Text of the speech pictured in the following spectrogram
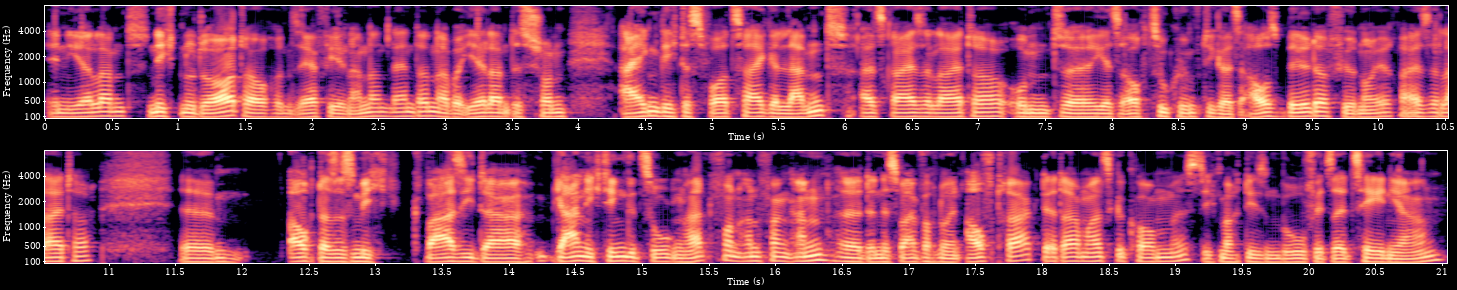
in Irland, nicht nur dort, auch in sehr vielen anderen Ländern, aber Irland ist schon eigentlich das Vorzeigeland als Reiseleiter und äh, jetzt auch zukünftig als Ausbilder für neue Reiseleiter. Ähm, auch, dass es mich quasi da gar nicht hingezogen hat von Anfang an, äh, denn es war einfach nur ein Auftrag, der damals gekommen ist. Ich mache diesen Beruf jetzt seit zehn Jahren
